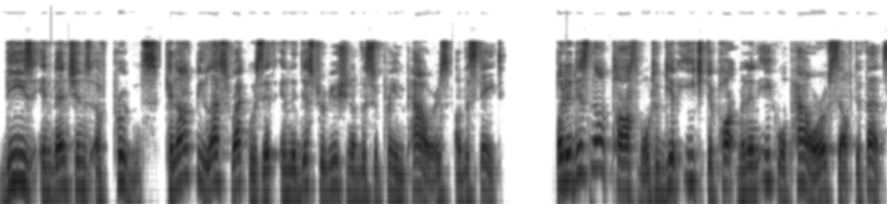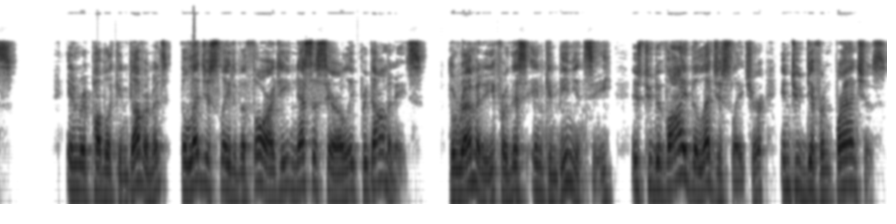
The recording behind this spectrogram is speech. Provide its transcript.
These inventions of prudence cannot be less requisite in the distribution of the supreme powers of the state. But it is not possible to give each department an equal power of self defense. In republican government, the legislative authority necessarily predominates. The remedy for this inconveniency is to divide the legislature into different branches,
